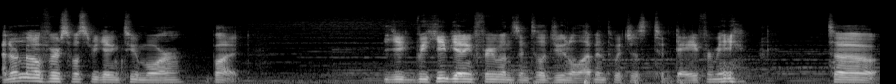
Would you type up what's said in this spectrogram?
I don't know if we're supposed to be getting two more, but you, we keep getting free ones until June 11th, which is today for me. So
